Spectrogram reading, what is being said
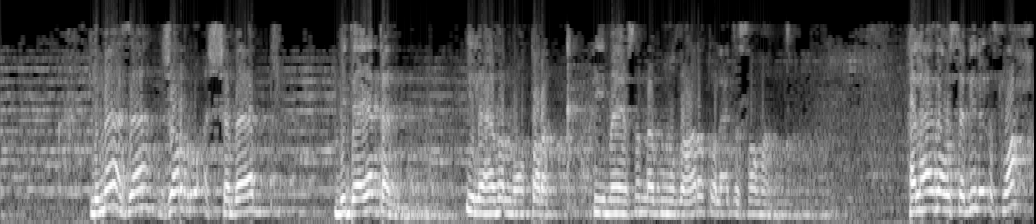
لماذا جروا الشباب بداية إلى هذا المعترك فيما يسمى بالمظاهرات والاعتصامات؟ هل هذا هو سبيل الإصلاح؟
